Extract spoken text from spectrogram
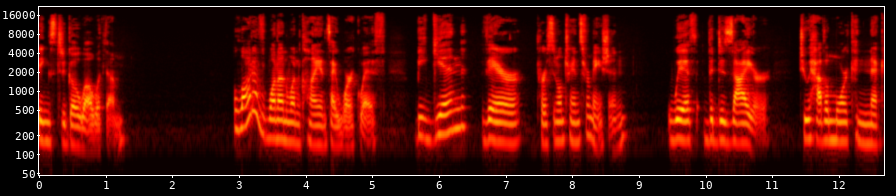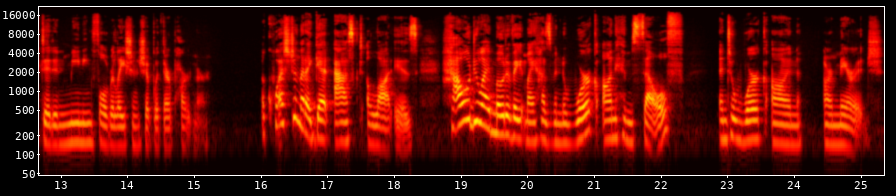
things to go well with them. A lot of one on one clients I work with begin their personal transformation with the desire to have a more connected and meaningful relationship with their partner. A question that I get asked a lot is How do I motivate my husband to work on himself and to work on our marriage?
